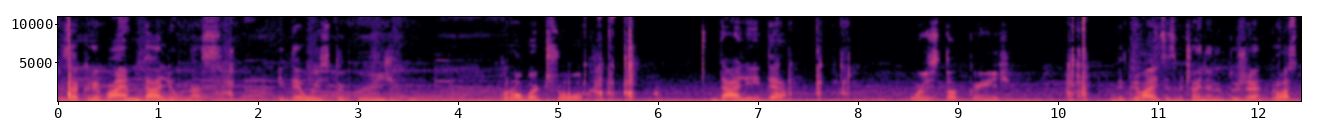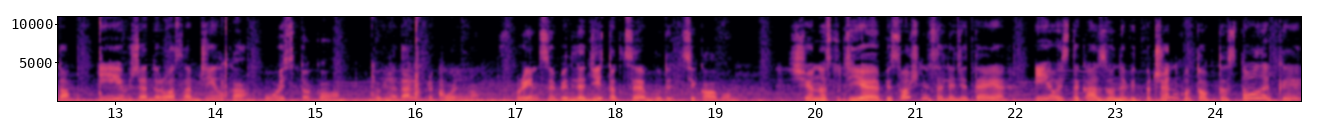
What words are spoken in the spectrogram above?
Закриваємо. Далі у нас іде ось такий хробачок. Далі йде ось такий. Відкривається, звичайно, не дуже просто. І вже доросла бджілка. Ось така. Виглядає прикольно. В принципі, для діток це буде цікаво. Ще у нас тут є пісочниця для дітей, і ось така зона відпочинку, тобто столики,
